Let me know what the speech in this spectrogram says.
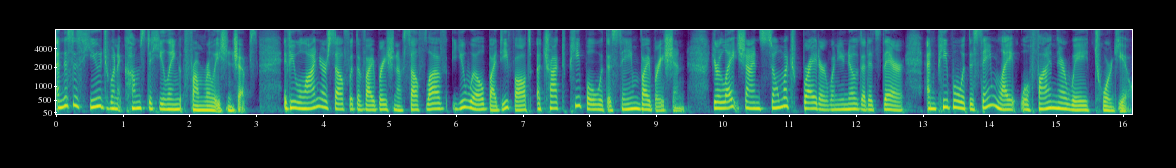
And this is huge when it comes to healing from relationships. If you align yourself with the vibration of self love, you will, by default, attract people with the same vibration. Your light shines so much brighter when you know that it's there. And and people with the same light will find their way toward you.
